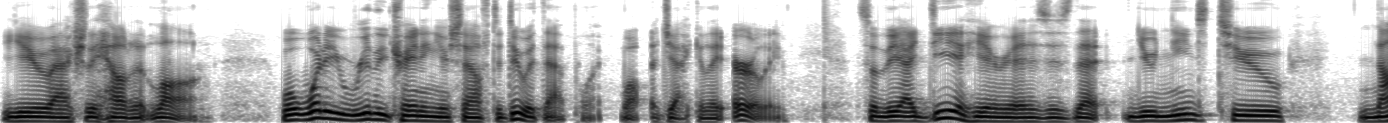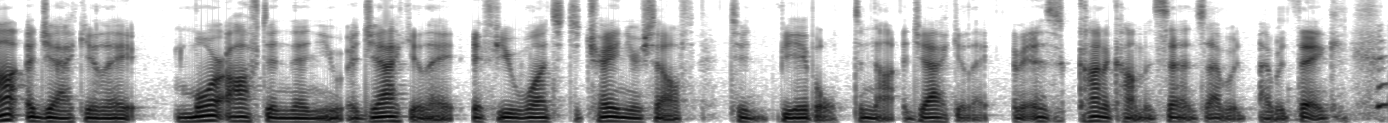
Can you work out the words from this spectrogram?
you actually held it long. Well, what are you really training yourself to do at that point? Well, ejaculate early. So the idea here is is that you need to not ejaculate more often than you ejaculate if you want to train yourself to be able to not ejaculate. I mean, it's kind of common sense, I would I would think.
